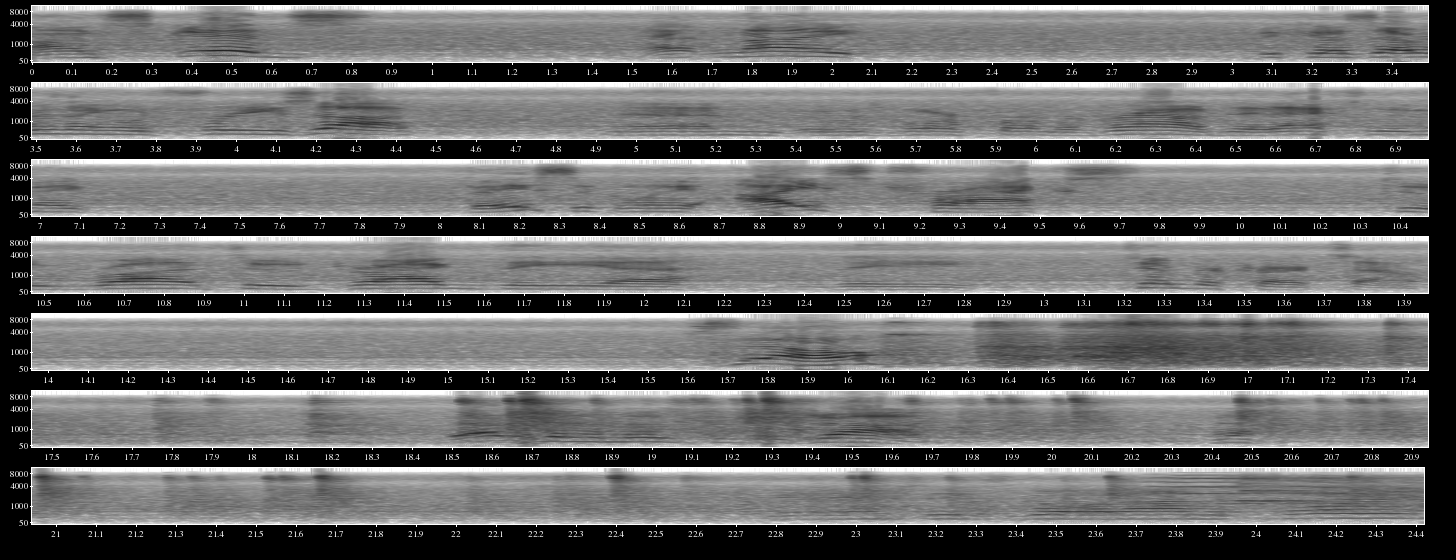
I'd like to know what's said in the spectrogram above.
on skids at night because everything would freeze up and it was more firmer ground. They'd actually make basically ice tracks to run to drag the uh, the timber carts out. So that's been a miserable job. Getting MC's going on this morning.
